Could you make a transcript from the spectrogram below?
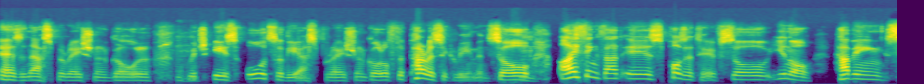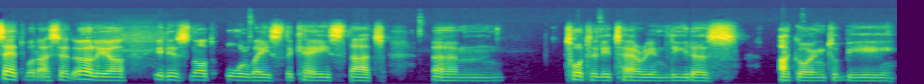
as an aspirational goal, mm-hmm. which is also the aspirational goal of the Paris Agreement. So mm. I think that is positive. So, you know, having said what I said earlier, it is not always the case that um, totalitarian leaders are going to be.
